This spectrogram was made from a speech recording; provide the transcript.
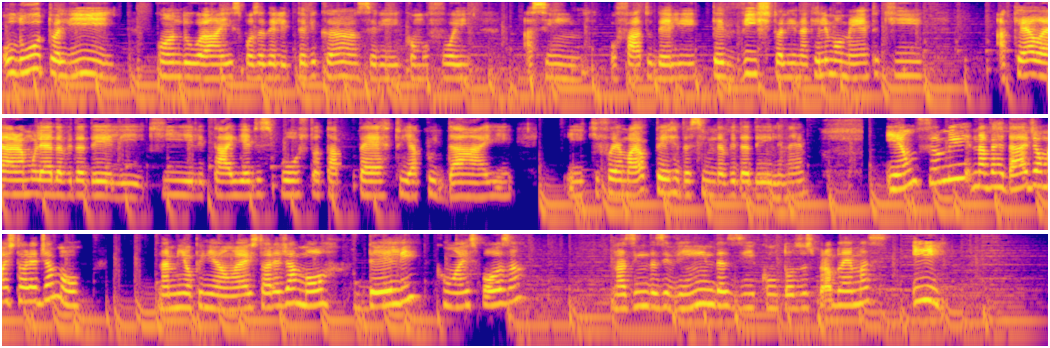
o luto ali, quando a esposa dele teve câncer e como foi assim, o fato dele ter visto ali naquele momento que aquela era a mulher da vida dele, que ele estaria disposto a estar tá perto e a cuidar e, e que foi a maior perda assim da vida dele, né? E é um filme, na verdade, é uma história de amor. Na minha opinião, é a história de amor dele com a esposa, nas indas e vindas e com todos os problemas e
